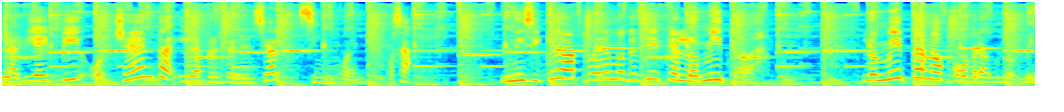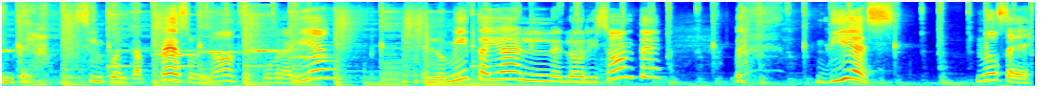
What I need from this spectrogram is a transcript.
la VIP 80 y la preferencial 50. O sea, ni siquiera podemos decir que Lomita, ¿va? Lomita no cobra unos 20, 50 pesos, ¿no? Se cobrarían en Lomita ya en el horizonte 10, no sé.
